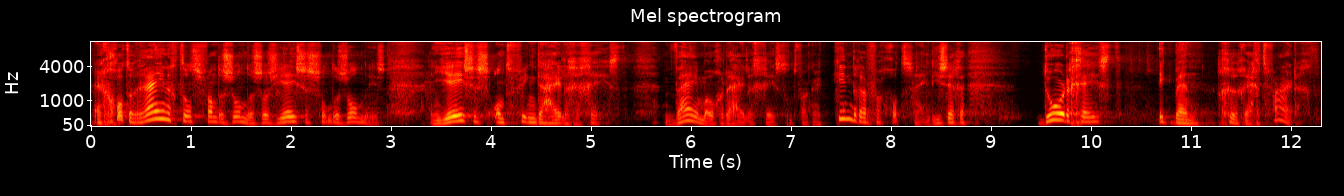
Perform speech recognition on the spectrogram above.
En God reinigt ons van de zonde, zoals Jezus zonder zonde is. En Jezus ontving de Heilige Geest. Wij mogen de Heilige Geest ontvangen. Kinderen van God zijn, die zeggen door de Geest, ik ben gerechtvaardigd.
